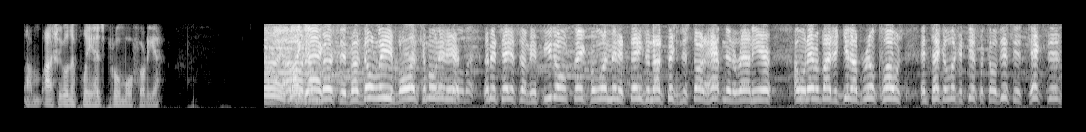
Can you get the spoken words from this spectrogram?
I'm actually going to play his promo for you. All right, Oh, Blackjack. mercy, brother. Don't leave, boys. Come on in here. Let me tell you something. If you don't think for one minute things are not fixing to start happening around here, I want everybody to get up real close and take a look at this because this is Texas.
